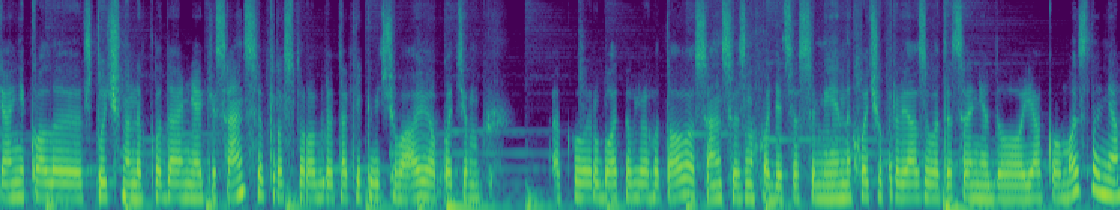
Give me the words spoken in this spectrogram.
я ніколи штучно не вкладаю ніякі сенси, просто роблю так, як відчуваю, а потім а коли робота вже готова, сенси знаходяться самі. Не хочу прив'язувати це ні до якого мислення.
